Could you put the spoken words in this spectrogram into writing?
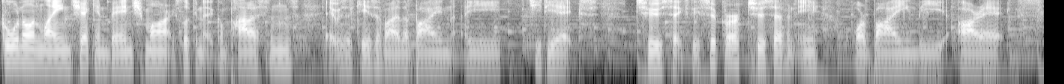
going online, checking benchmarks, looking at comparisons, it was a case of either buying a GTX 260 Super 270 or buying the RX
